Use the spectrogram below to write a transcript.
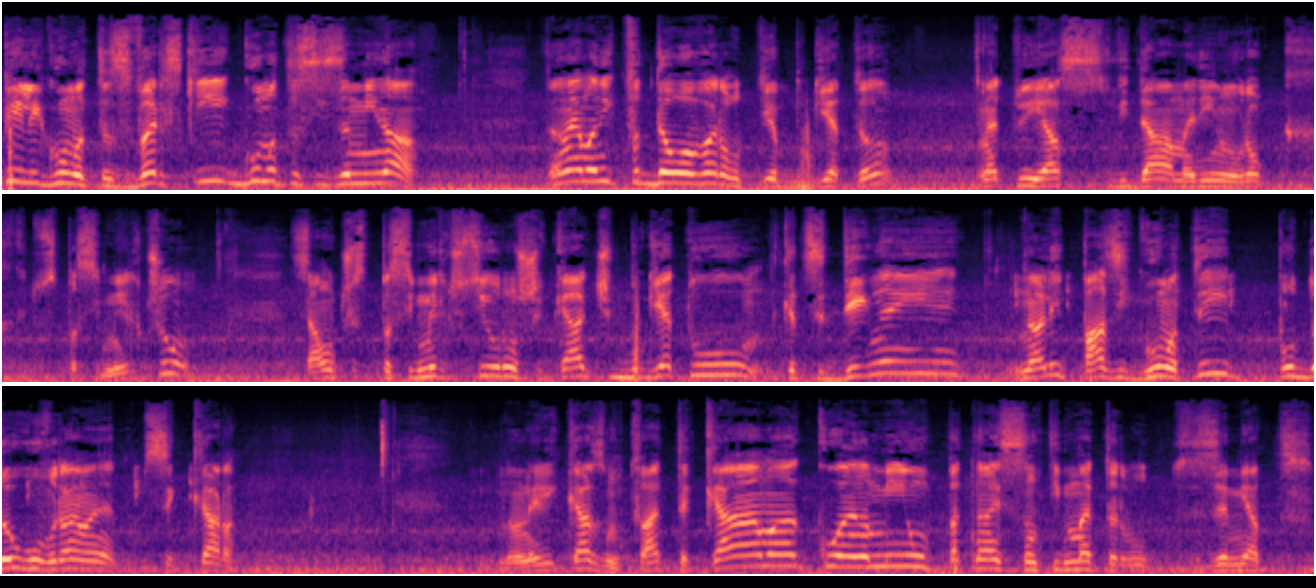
пили гумата зверски, гумата си замина. Да няма никаква делавера от тия богета. Ето и аз ви давам един урок като Спасимирчо. Само, че Спасимирчо сигурно ще каже, че богето като се дигне и нали, пази гумата и по-дълго време се кара. Но не ви казвам, това е така, ама ако е на минимум 15 см от земята,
